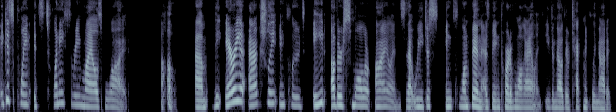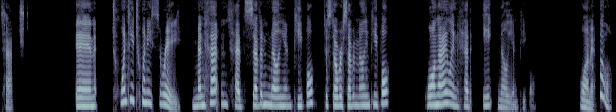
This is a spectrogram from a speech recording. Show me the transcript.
biggest point, it's 23 miles wide. Oh. Um, the area actually includes eight other smaller islands that we just clump in as being part of Long Island, even though they're technically not attached. In 2023, Manhattan had 7 million people, just over 7 million people. Long Island had 8 million people. on it. Oh,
